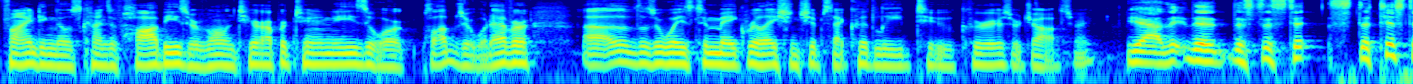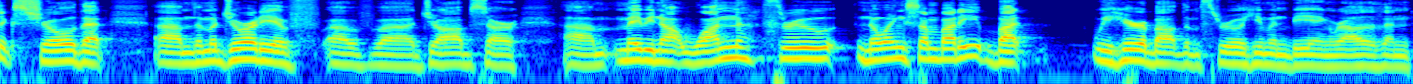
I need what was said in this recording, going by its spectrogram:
finding those kinds of hobbies or volunteer opportunities or clubs or whatever, uh, those are ways to make relationships that could lead to careers or jobs, right? Yeah, the the, the st- statistics show that um, the majority of of uh, jobs are um, maybe not won through knowing somebody, but we hear about them through a human being rather than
